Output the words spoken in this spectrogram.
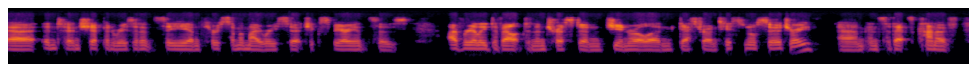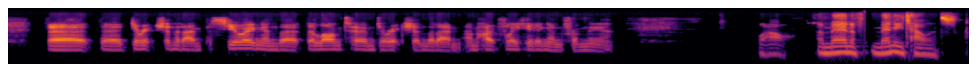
uh, internship and residency, and through some of my research experiences, I've really developed an interest in general and gastrointestinal surgery. Um, and so that's kind of the, the direction that I'm pursuing and the, the long term direction that I'm, I'm hopefully heading in from there. Wow, a man of many talents.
